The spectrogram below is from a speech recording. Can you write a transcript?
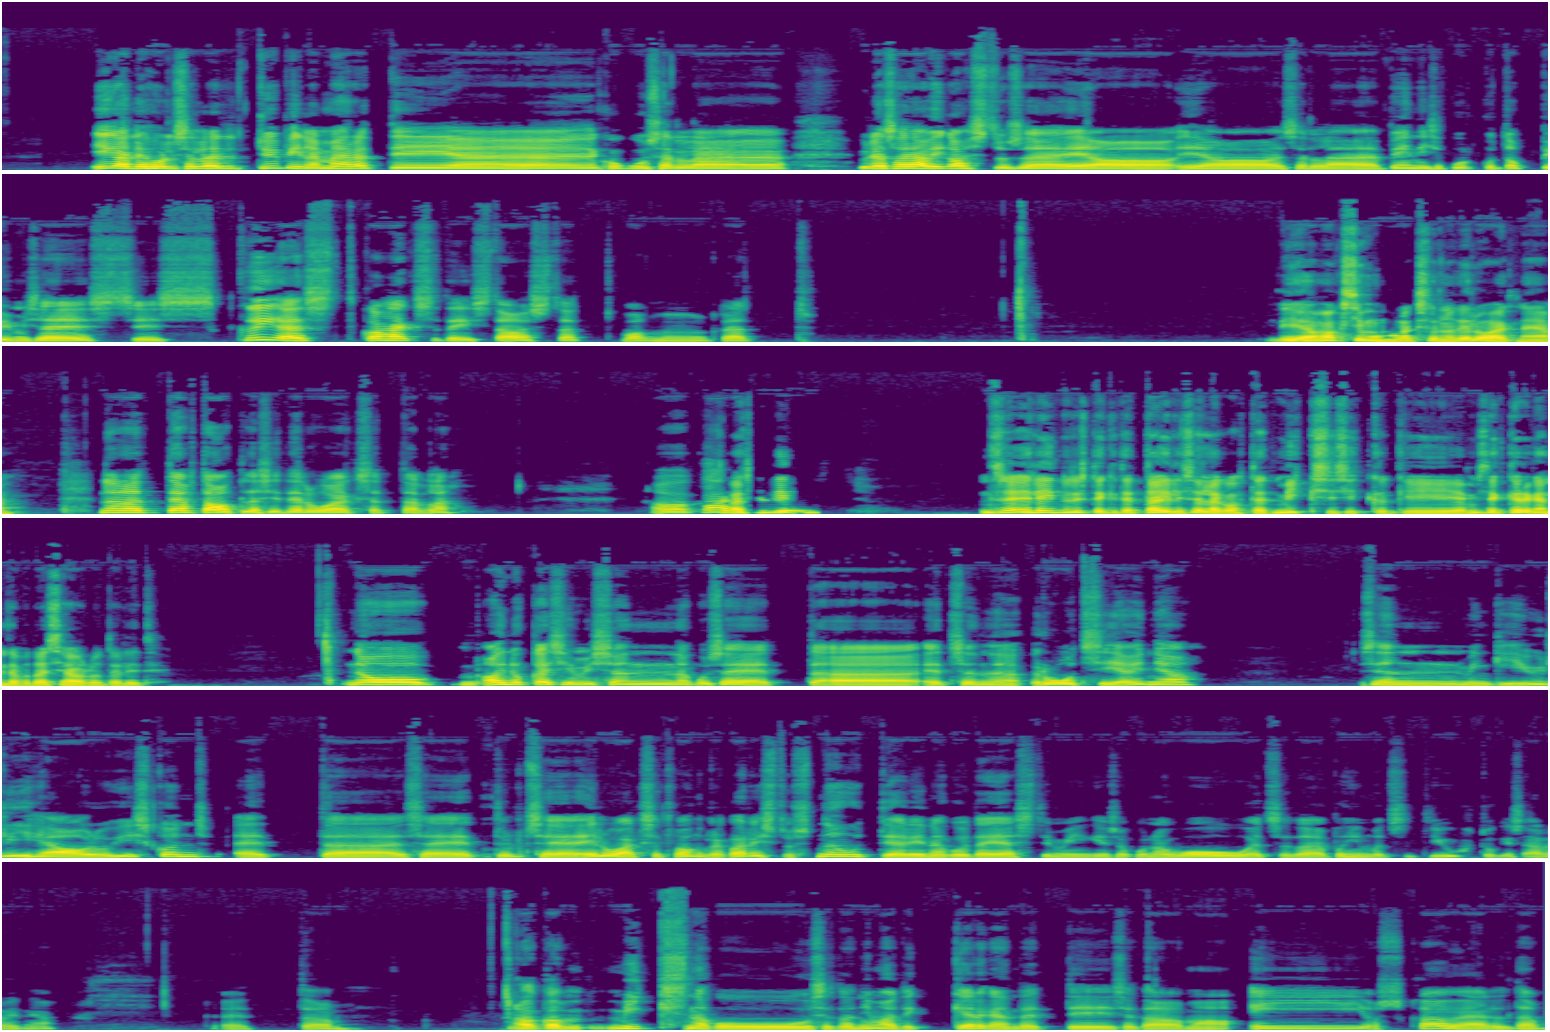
Igal juhul sellele tüübile määrati äh, kogu selle üle saja vigastuse ja, ja selle peenise kurku toppimise eest siis kõigest kaheksateist aastat vanglat. ja maksimum oleks olnud eluaegne, jah? no nad jah taotlesid eluaegset talle. aga kaheksa. sa ei leidnud ühtegi detaili selle kohta, et miks siis ikkagi, mis need kergendavad asjaolud olid? No ainuke asi, mis on nagu see, et, äh, et see on Rootsi on ju. see on mingi üliheaoluühiskond, et äh, see, et üldse eluaegset vanglakaristust nõuti, oli nagu täiesti mingisugune vau wow,, et seda põhimõtteliselt ei juhtugi seal onju et äh, aga miks nagu seda niimoodi kergendati, seda ma ei oska öelda.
